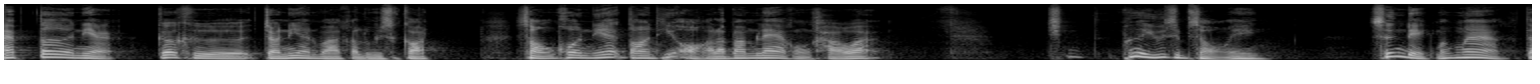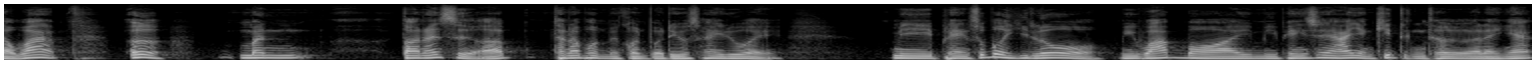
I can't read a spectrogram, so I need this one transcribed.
Raptor เนี่ยก็คือจอห์นนี่อันวากับลุยสกอตสองคนนี้ตอนที่ออกอัลบั้มแรกของเขาอะเพิ่งอายุ 12 เอง ซึ่งเด็กมากๆ แต่ว่า เออมันตอนนั้นเสือธนพลเป็นคน produce ให้ด้วย มีเพลงซูเปอร์ฮีโร่มีวาร์บอยมีเพลงช้าๆอย่างคิดถึงเธออะไรเงี้ย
